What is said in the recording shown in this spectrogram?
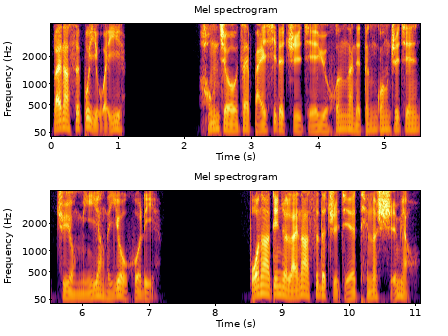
莱纳斯不以为意。红酒在白皙的指节与昏暗的灯光之间，具有谜样的诱惑力。伯纳盯着莱纳斯的指节停了十秒，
